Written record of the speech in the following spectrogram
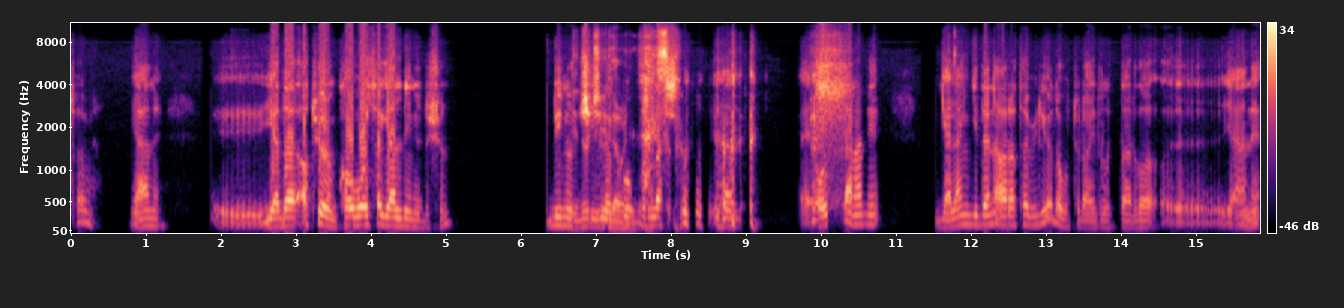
tabii. Yani eee, ya da atıyorum Cowboys'a geldiğini düşün. Dinucci ile yani e, o yüzden hani gelen gideni aratabiliyor da bu tür ayrılıklarda e, yani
